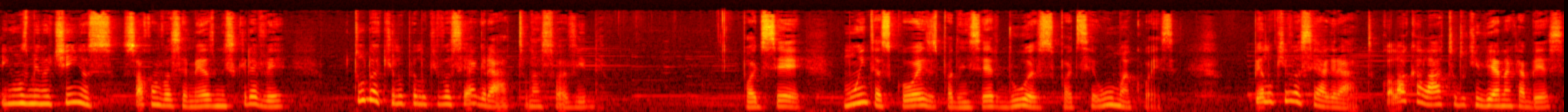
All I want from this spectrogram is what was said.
em uns minutinhos, só com você mesmo, escrever tudo aquilo pelo que você é grato na sua vida. Pode ser muitas coisas, podem ser duas, pode ser uma coisa. Pelo que você é grato, coloca lá tudo que vier na cabeça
